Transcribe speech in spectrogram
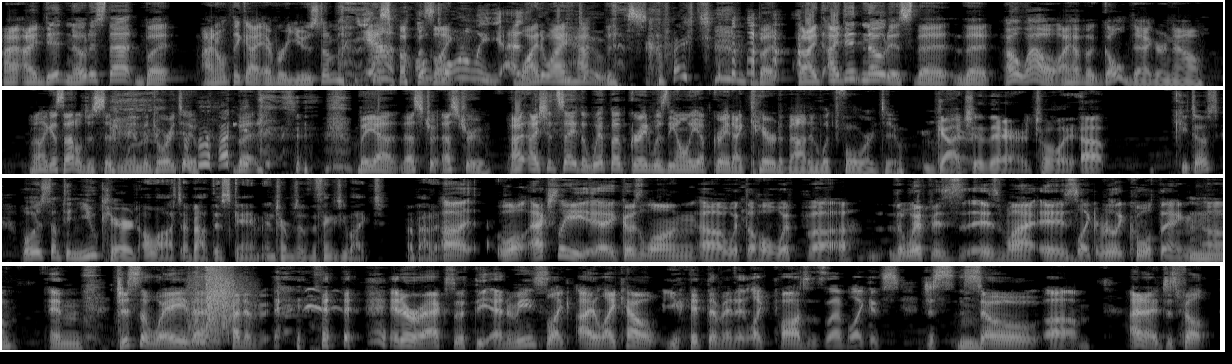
I, I did notice that, but I don't think I ever used them. Yeah, so I oh, was like, Oh, totally. Yes. why do I have too. this? right. but but I I did notice that that oh wow I have a gold dagger now. Well, I guess that'll just sit in the inventory too. But but yeah, that's true. That's true. I, I should say the whip upgrade was the only upgrade I cared about and looked forward to. Gotcha there. Totally. Uh, Kitos, what was something you cared a lot about this game in terms of the things you liked about it? Uh, well, actually, uh, it goes along uh, with the whole whip. Uh, the whip is is my is like a really cool thing. Mhm. Um, and just the way that it kind of interacts with the enemies, like I like how you hit them and it like pauses them. Like it's just Hmm. so. Um, I don't know. It just felt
